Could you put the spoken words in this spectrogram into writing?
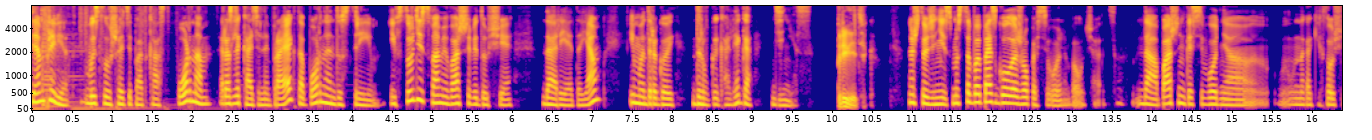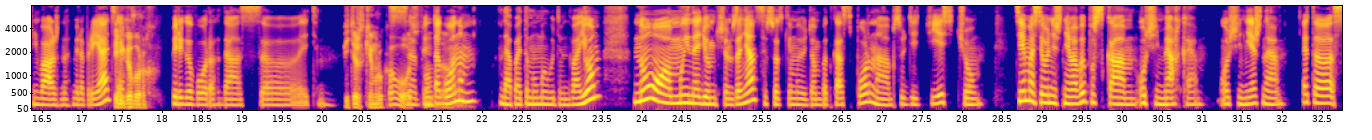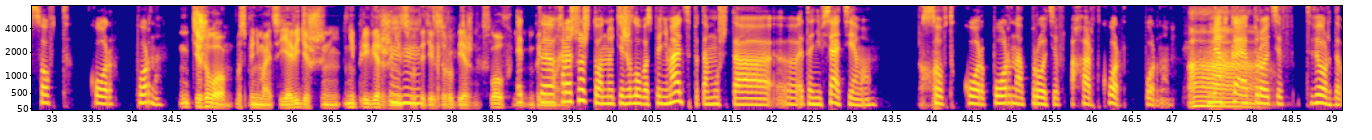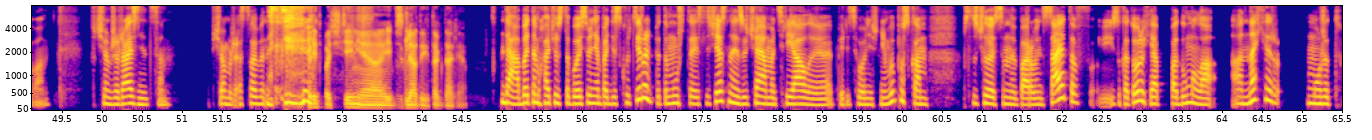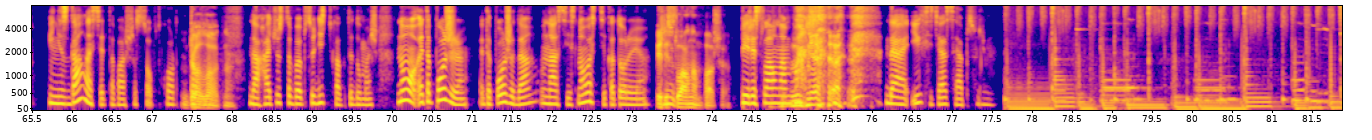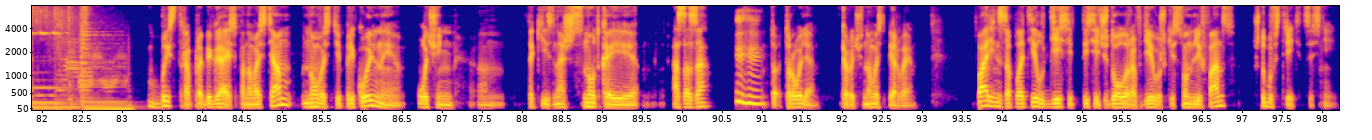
Всем привет! Вы слушаете подкаст «Порно», развлекательный проект о порноиндустрии. И в студии с вами ваши ведущие Дарья, это я, и мой дорогой друг и коллега Денис. Приветик. Ну что, Денис, мы с тобой опять голая жопа сегодня, получается. Да, Пашенька сегодня на каких-то очень важных мероприятиях. Переговорах. Переговорах, да, с э, этим... Питерским руководством. С Пентагоном. Да. Да, поэтому мы будем вдвоем. Но мы найдем чем заняться. Все-таки мы ведем подкаст спорно, обсудить есть что. Тема сегодняшнего выпуска очень мягкая, очень нежная. Это softcore порно. Тяжело воспринимается. Я, видишь, не приверженец угу. вот этих зарубежных слов. Это хорошо, что оно тяжело воспринимается, потому что э, это не вся тема. Ага. Softcore порно против хардкор порно. А-а-а. Мягкое против твердого. В чем же разница? В чем же особенности? Предпочтения и взгляды и так далее. Да, об этом хочу с тобой сегодня подискутировать, потому что, если честно, изучая материалы перед сегодняшним выпуском, случилось со мной пару инсайтов, из-за которых я подумала, а нахер, может, и не сдалась это ваша софткор? Да ладно. Да, хочу с тобой обсудить, как ты думаешь. Но это позже, это позже, да. У нас есть новости, которые... Переслал нам Паша. Переслал нам Паша. Да, их сейчас и обсудим. Быстро пробегаясь по новостям, новости прикольные, очень э, такие, знаешь, с ноткой азаза, угу. тролля. Короче, новость первая. Парень заплатил 10 тысяч долларов девушке с OnlyFans, чтобы встретиться с ней.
